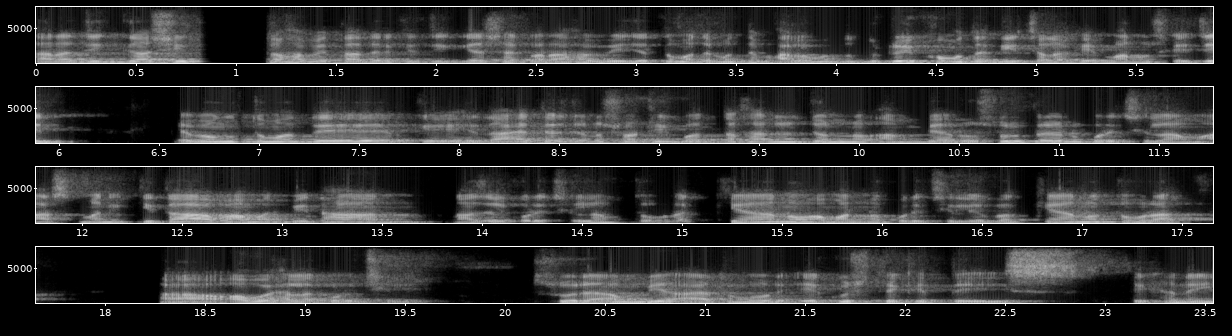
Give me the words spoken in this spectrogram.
তারা জিজ্ঞাসিত হবে, তাদেরকে জিজ্ঞাসা করা হবে যে তোমাদের মধ্যে ভালো মন্দ দুটোই ক্ষমতা দিয়ে চালাবে হে মানুষ, হে জিন। এবং তোমাদেরকে হেদায়তের জন্য সঠিক পথ দেখানোর জন্য আম্বিয়া রসুল প্রেরণ করেছিলাম, আসমানি কিতাব আমার বিধান নাজেল করেছিলাম, তোমরা কেন অমান্য করেছিলে বা কেন তোমরা অবহেলা করেছিলে? সুরা আম্বিয়া আয়াত নম্বর একুশ থেকে তেইশ। এখানেই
